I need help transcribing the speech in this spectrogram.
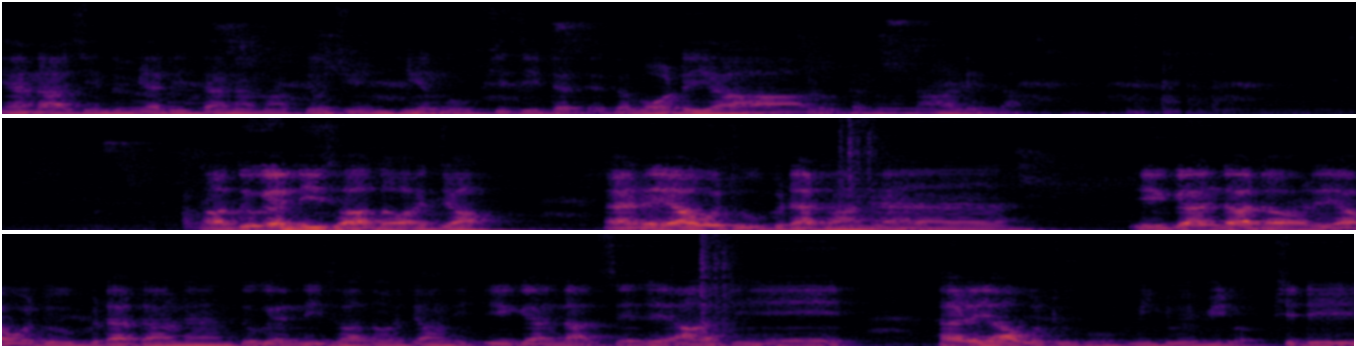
ဉာဏ်နာအရှင်သူမြတ်ဒီတဏ္ဍာမှာပြုံးရွှင်ခြင်းကိုဖြစ်စေတတ်တဲ့သဘောတရားလို့တလူနားလေလားနောက်သူကနီးစွာသောအကြောင်းအဲရယဝတ္ထုပဋ္ဌာနံဧကန္တတော်ရယဝတ္ထုပဋ္ဌာနံသူကနီးစွာသောအကြောင်းဒီဧကန္တစင်စစ်အားဖြင့်အရိယဝတ္ထုကိုမိလွဲပြီးတော့ဖြစ်တယ်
